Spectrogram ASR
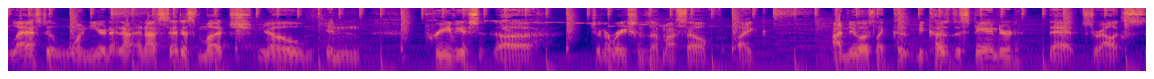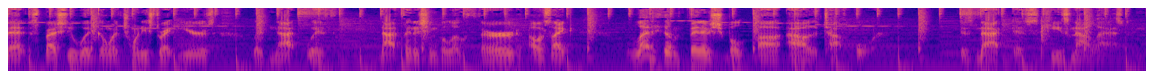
lasted one year. And I, and I said as much, you know, in previous uh, generations of myself. Like I knew I was like cause, because the standard that Sir Alex set, especially with going twenty straight years with not with not finishing below third, I was like, let him finish uh, out of the top four. Is not is he's not lasting,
